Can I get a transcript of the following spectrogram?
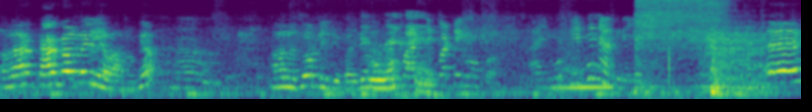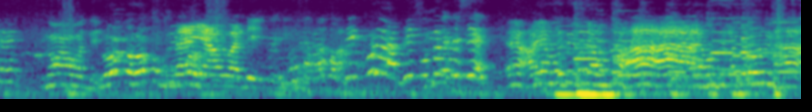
હવે? કાગળ લઈ લેવાનું કે હા હાલો ચોટી ગયું ભાઈ જો. પાછી પટી મૂકો અહીં મૂકી હતી ને આગલી એ. નો આવવા દે એ, રોકો રોકો બ્રેક નહીં કરો. આવવા દે એ આયા છે આમ તો હા, હા, હા. આયા સુધી લગાડવાની. હા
